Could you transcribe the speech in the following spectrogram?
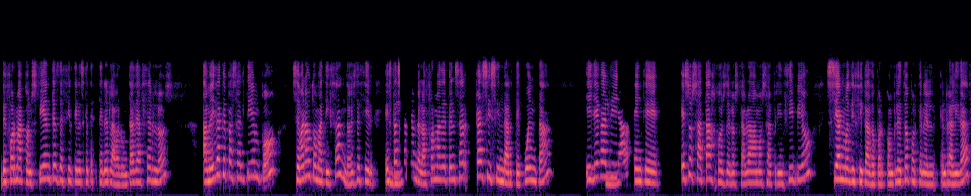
de forma consciente, es decir, tienes que tener la voluntad de hacerlos, a medida que pasa el tiempo, se van automatizando, es decir, estás cambiando la forma de pensar casi sin darte cuenta y llega el día en que esos atajos de los que hablábamos al principio se han modificado por completo porque en, el, en realidad,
